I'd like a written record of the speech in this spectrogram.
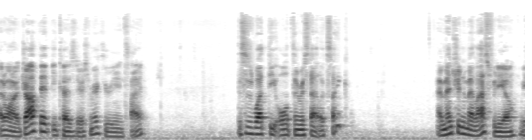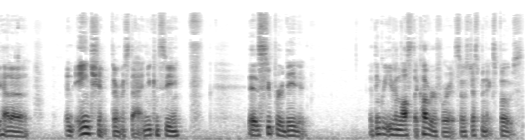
I don't wanna drop it because there's mercury inside. This is what the old thermostat looks like. I mentioned in my last video, we had a an ancient thermostat, and you can see it's super dated. I think we even lost the cover for it, so it's just been exposed.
